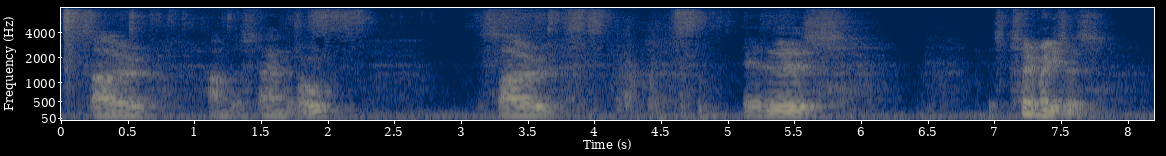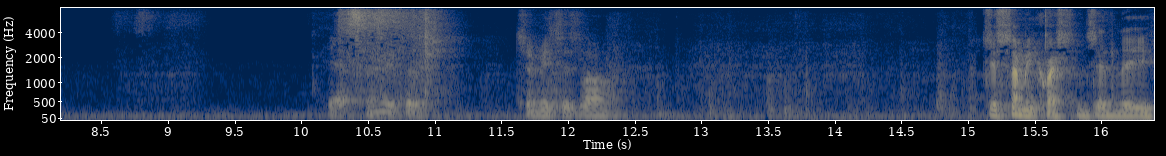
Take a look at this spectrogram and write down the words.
so understandable. So it is, it's two meters. Yeah, two meters, two meters long. Just send me questions in the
